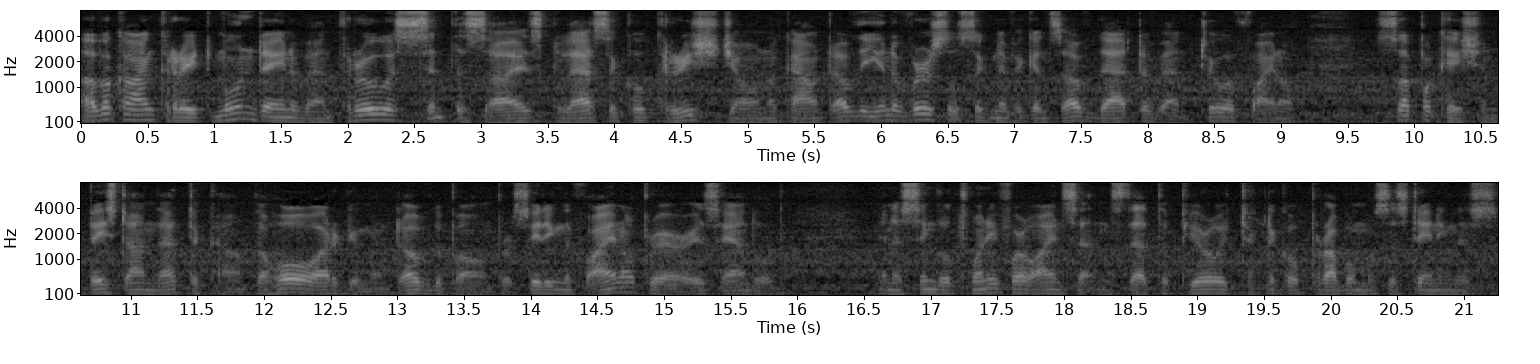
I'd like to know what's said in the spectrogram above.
of a concrete mundane event through a synthesized classical Christian account of the universal significance of that event to a final supplication based on that account. The whole argument of the poem preceding the final prayer is handled in a single 24 line sentence that the purely technical problem of sustaining this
